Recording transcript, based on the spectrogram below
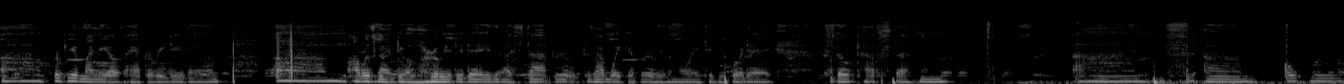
Um, forgive my nails, I have to redo them. Um, I was gonna do them earlier today, then I stopped early because I wake up early in the morning too before day. Stovetop stuffing, um, um, oatmeal,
